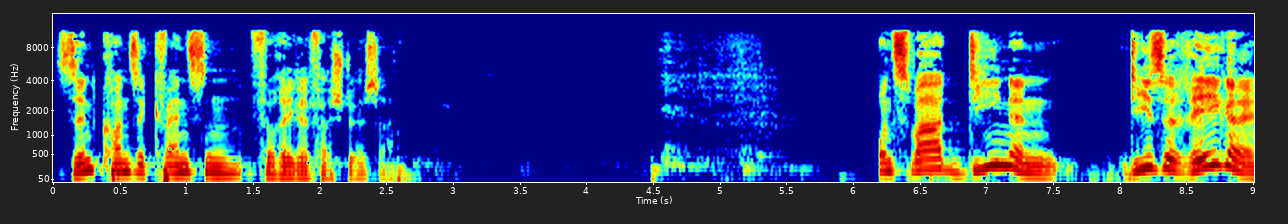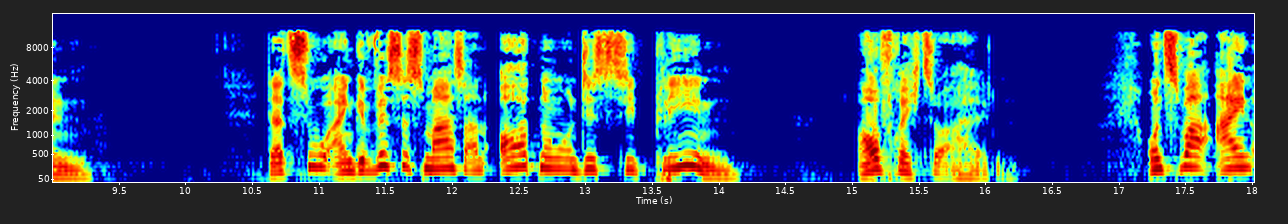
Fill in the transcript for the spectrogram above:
sind Konsequenzen für Regelverstöße. Und zwar dienen diese Regeln dazu, ein gewisses Maß an Ordnung und Disziplin aufrechtzuerhalten. Und zwar ein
